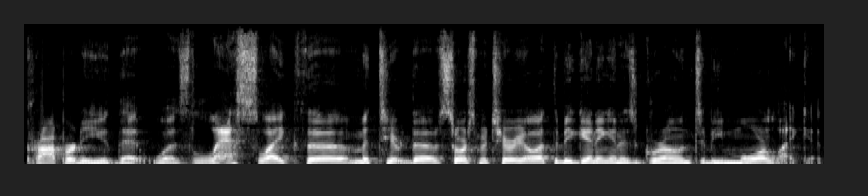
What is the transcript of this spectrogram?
property that was less like the mater- the source material at the beginning and has grown to be more like it.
